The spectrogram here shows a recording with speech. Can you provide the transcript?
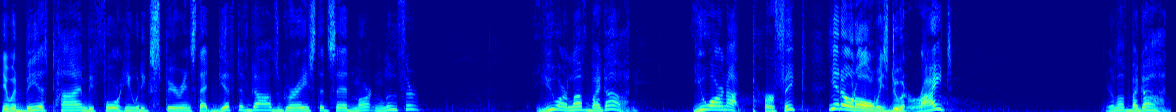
It would be a time before he would experience that gift of God's grace that said, Martin Luther, you are loved by God. You are not perfect. You don't always do it right. You're loved by God.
